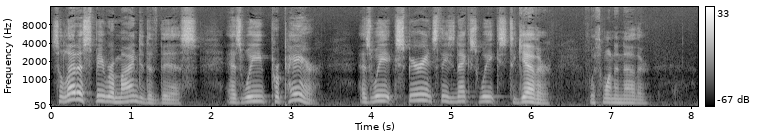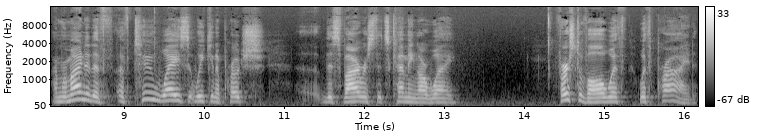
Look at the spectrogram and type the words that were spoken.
So let us be reminded of this as we prepare, as we experience these next weeks together with one another. I'm reminded of, of two ways that we can approach uh, this virus that's coming our way. First of all, with, with pride.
